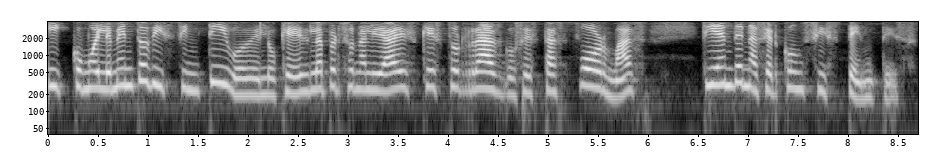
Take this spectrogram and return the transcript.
y como elemento distintivo de lo que es la personalidad es que estos rasgos, estas formas tienden a ser consistentes.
